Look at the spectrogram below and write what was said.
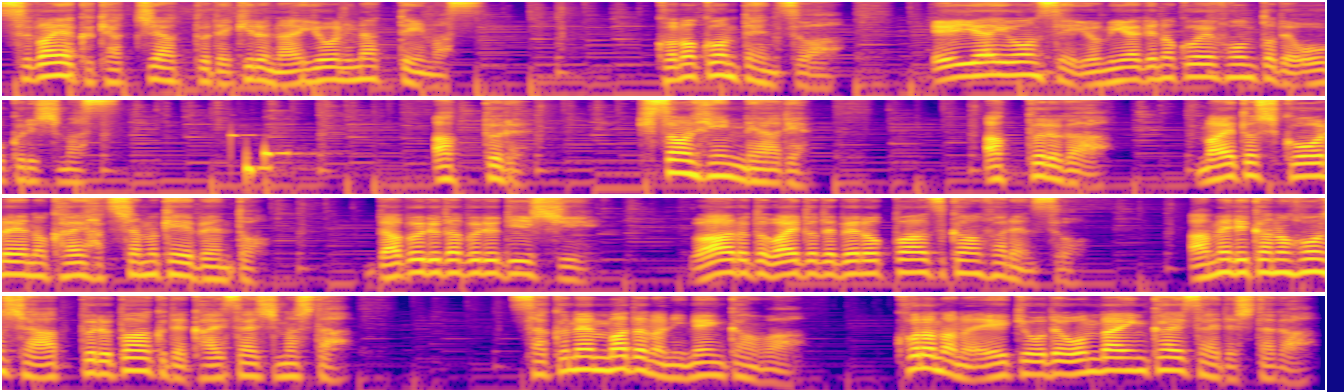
素早くキャッチアップできる内容になっています。このコンテンツは、AI 音声読み上げの声フォントでお送りします。Apple、既存品値上げ。Apple が、毎年恒例の開発者向けイベント、WWDC、ワールドワイドデベロッパーズカンファレンスを、アメリカの本社アップルパークで開催しました。昨年までの2年間は、コロナの影響でオンライン開催でしたが、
